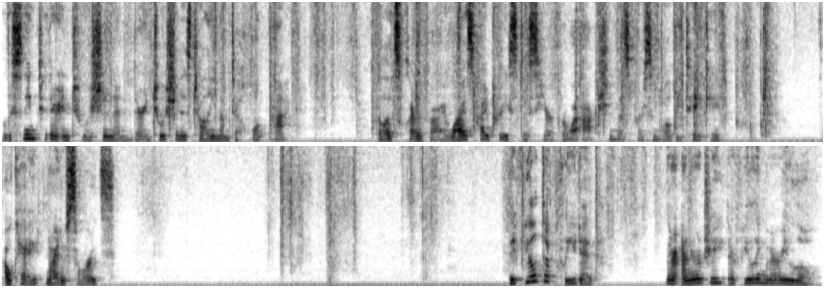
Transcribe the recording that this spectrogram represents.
listening to their intuition, and their intuition is telling them to hold back. But let's clarify why is High Priestess here for what action this person will be taking? Okay, Knight of Swords. They feel depleted. Their energy, they're feeling very low.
